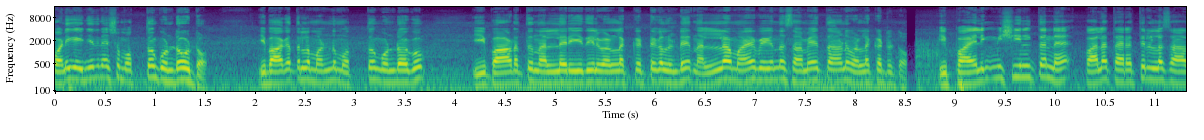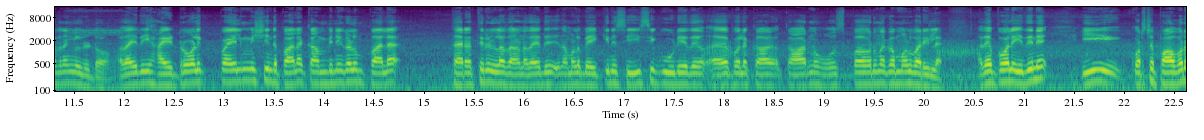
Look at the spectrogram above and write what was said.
പണി കഴിഞ്ഞതിന് ശേഷം മൊത്തം കൊണ്ടുപോകട്ടോ ഈ ഭാഗത്തുള്ള മണ്ണ് മൊത്തം കൊണ്ടുപോകും. ഈ പാടത്ത് നല്ല രീതിയിൽ വെള്ളക്കെട്ടുകളുണ്ട്. നല്ല മഴ പെയ്യുന്ന സമയത്താണ് വെള്ളക്കെട്ട് കേട്ടോ ഈ പൈലിംഗ് മെഷീനിൽ തന്നെ പല തരത്തിലുള്ള സാധനങ്ങൾ കേട്ടോ അതായത് ഈ ഹൈഡ്രോളിക് പൈലിംഗ് മെഷീന്റെ പല കമ്പനികളും പല തരത്തിലുള്ളതാണ്. അതായത് നമ്മൾ ബൈക്കിന് സി സി കൂടിയത് അതേപോലെ കാറിന് ഹോസ് പവർ എന്നൊക്കെ നമ്മൾ പറയില്ല. അതേപോലെ ഇതിന് ഈ കുറച്ച് പവർ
